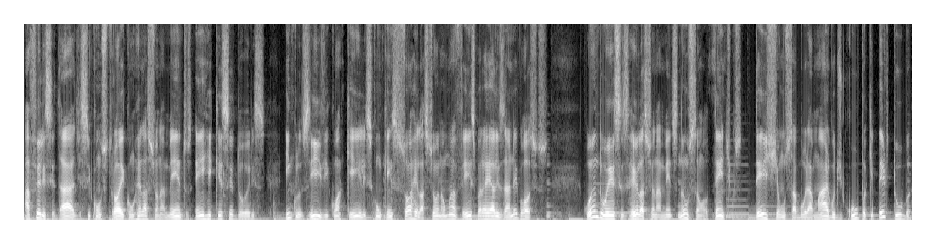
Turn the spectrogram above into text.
A felicidade se constrói com relacionamentos enriquecedores inclusive com aqueles com quem só relaciona uma vez para realizar negócios. Quando esses relacionamentos não são autênticos, deixam um sabor amargo de culpa que perturba.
